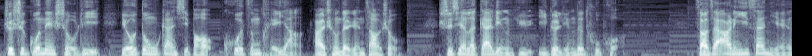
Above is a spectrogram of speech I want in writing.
这是国内首例由动物干细胞扩增培养而成的人造肉，实现了该领域一个零的突破。早在二零一三年，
